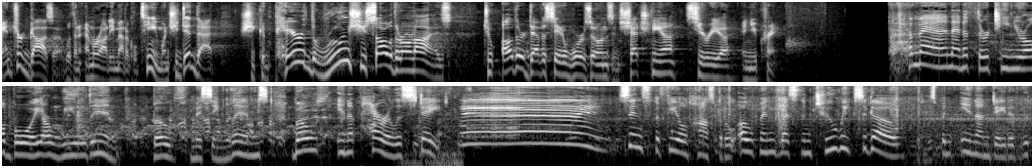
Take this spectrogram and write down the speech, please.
entered Gaza with an Emirati medical team. When she did that, she compared the ruins she saw with her own eyes to other devastated war zones in Chechnya, Syria, and Ukraine. A man and a 13 year old boy are wheeled in, both missing limbs, both in a perilous state. Since the field hospital opened less than two weeks ago, it has been inundated with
